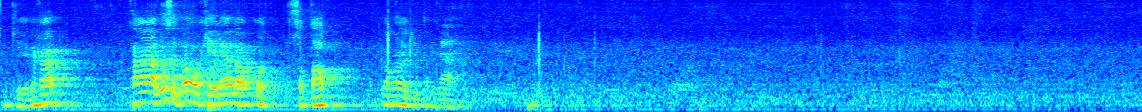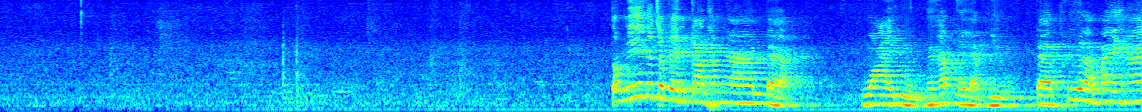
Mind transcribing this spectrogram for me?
โอเคนะครับ ถ้ารู้สึกว่าโอเคแล้วเรากด stop แล้วก็หยุดทำงาน ตรงนี้ก็จะเป็นการทำงานแบบ while loop นะครับใน lab view แต่เพื่อไม่ให้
